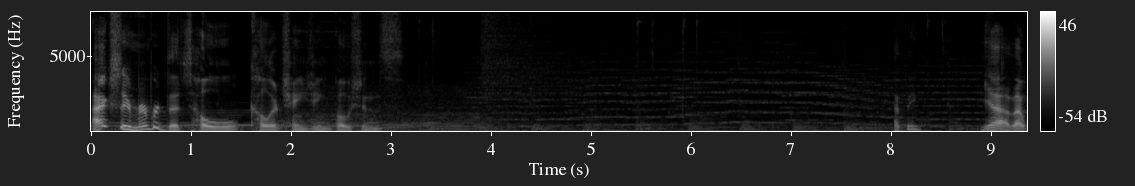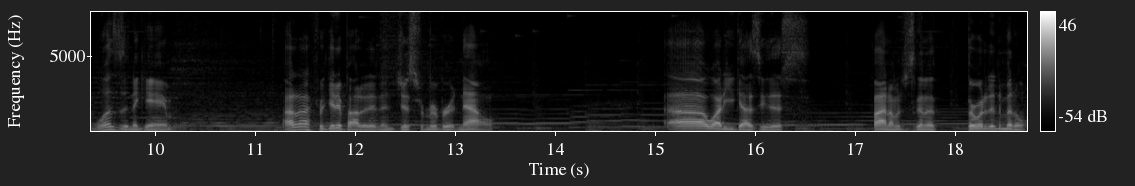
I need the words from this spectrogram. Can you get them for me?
I actually remembered this whole color changing potions. I think, yeah, that was in a game. How did I forget about it and just remember it now? Uh, why do you guys do this? Fine, I'm just gonna throw it in the middle.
